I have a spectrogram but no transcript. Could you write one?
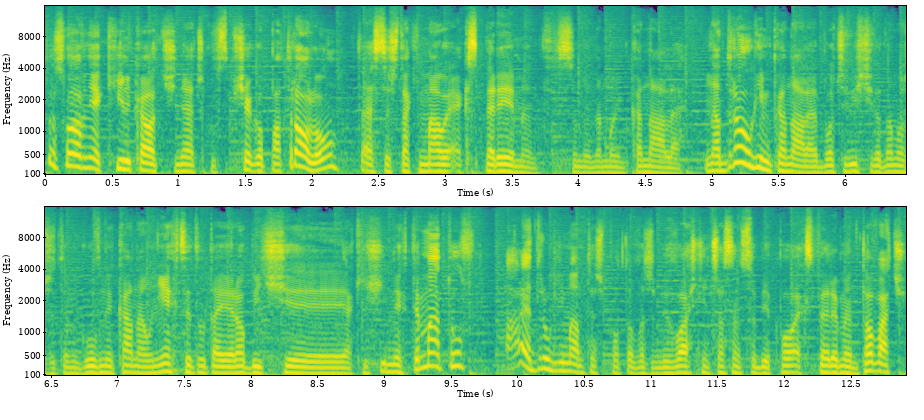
dosłownie kilka odcineczków z Psiego Patrolu. To jest też taki mały eksperyment w sumie na moim kanale. Na drugim kanale, bo oczywiście wiadomo, że ten główny kanał nie chce tutaj robić y, jakichś innych tematów, ale drugi mam też po to, żeby właśnie czasem sobie poeksperymentować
